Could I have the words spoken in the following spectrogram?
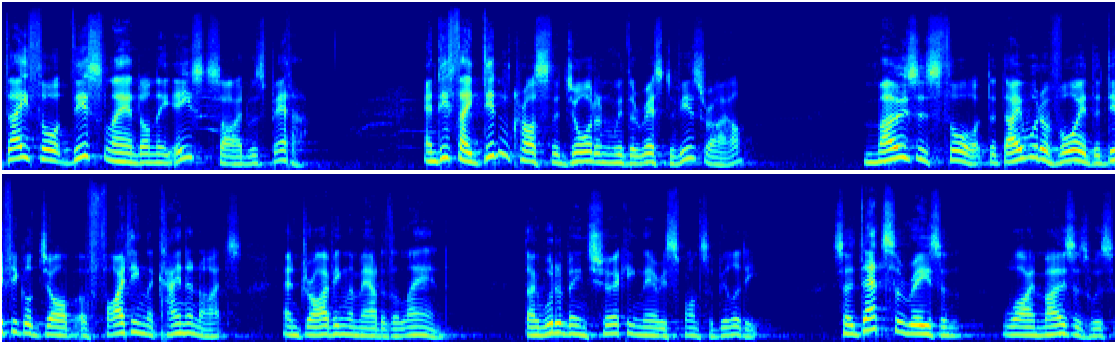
They thought this land on the east side was better. And if they didn't cross the Jordan with the rest of Israel, Moses thought that they would avoid the difficult job of fighting the Canaanites and driving them out of the land. They would have been shirking their responsibility. So that's the reason why Moses was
